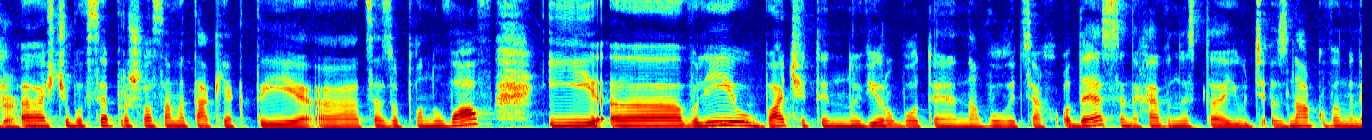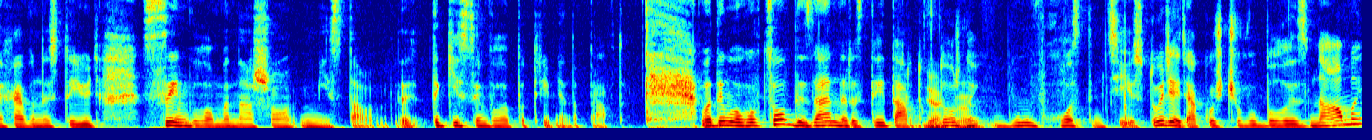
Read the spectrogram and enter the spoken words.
дякую. е, щоб все пройшло саме так, як ти е, це запланував. І е, волію бачити нові роботи на вулицях Одеси. Нехай вони стають знаковими, нехай вони стають символами нашого міста. Такі символи потрібні, направду. Вадим Логовцов, дизайнер і стріт-арт Дякую. художник, був гостем цієї студії. Дякую, що ви були з нами.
